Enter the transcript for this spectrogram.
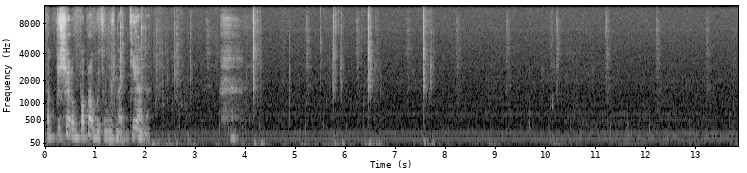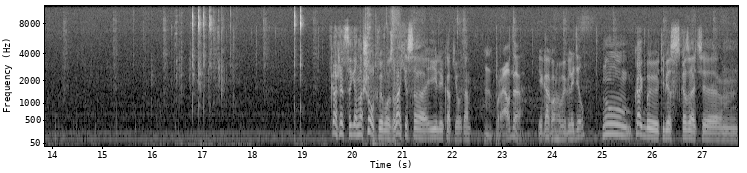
Вот пещеру попробуйте узнать, где она. Кажется, я нашел твоего Зрахиса, или как его там. Правда? И как он выглядел? Ну, как бы тебе сказать, эм,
